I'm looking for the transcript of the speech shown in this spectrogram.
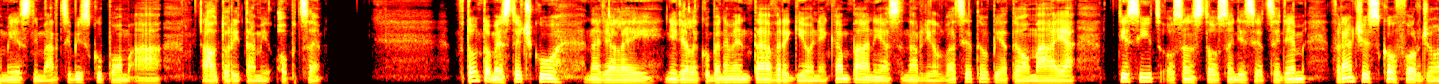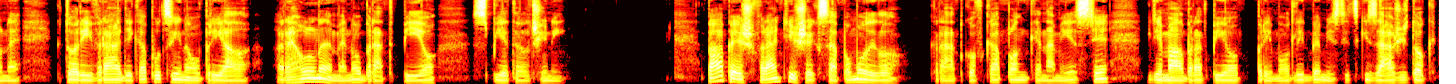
miestnym arcibiskupom a autoritami obce. V tomto mestečku, naďalej nedaleko Beneventa v regióne Kampánia sa narodil 25. mája 1887 Francesco Forgione, ktorý v ráde kapucínov prijal reholné meno brat Pio z Pietelčiny. Pápež František sa pomodlil krátko v kaplnke na mieste, kde mal brat Pio pri modlitbe mystický zážitok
